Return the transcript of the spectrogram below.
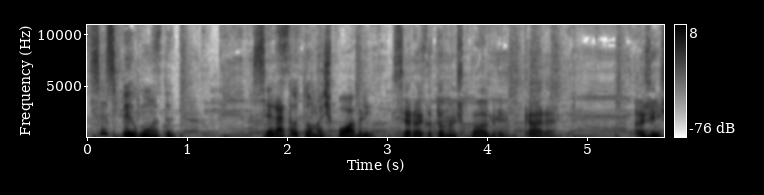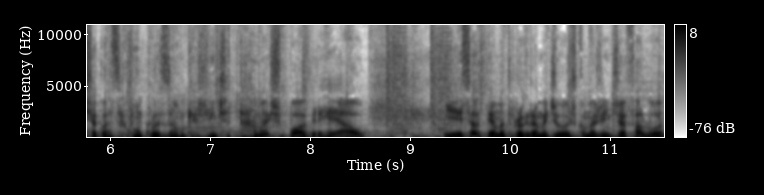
Você se pergunta: será que eu tô mais pobre? Será que eu tô mais pobre? Cara, a gente chegou a essa conclusão que a gente tá mais pobre, real. E esse é o tema do programa de hoje, como a gente já falou.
